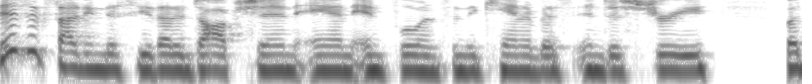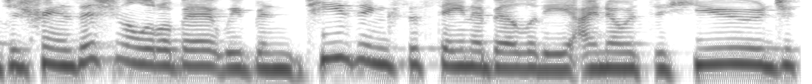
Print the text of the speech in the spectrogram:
it is exciting to see that adoption and influence in the cannabis industry. But to transition a little bit, we've been teasing sustainability. I know it's a huge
